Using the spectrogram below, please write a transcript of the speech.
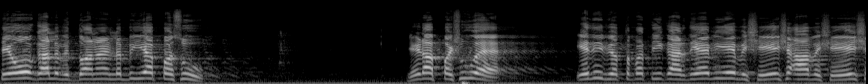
ਤੇ ਉਹ ਗੱਲ ਵਿਦਵਾਨਾਂ ਨੇ ਲੱਭੀ ਆ ਪਸ਼ੂ। ਜਿਹੜਾ ਪਸ਼ੂ ਹੈ, ਇਹਦੀ ਵਿਉਤਪੱਤੀ ਕਰਦੇ ਆ ਵੀ ਇਹ ਵਿਸ਼ੇਸ਼ ਆ ਵਿਸ਼ੇਸ਼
